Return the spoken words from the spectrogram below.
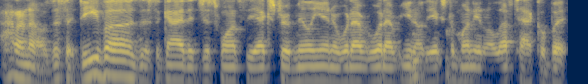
I don't know. Is this a diva? Is this a guy that just wants the extra million or whatever, whatever, you know, the extra money on a left tackle? But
